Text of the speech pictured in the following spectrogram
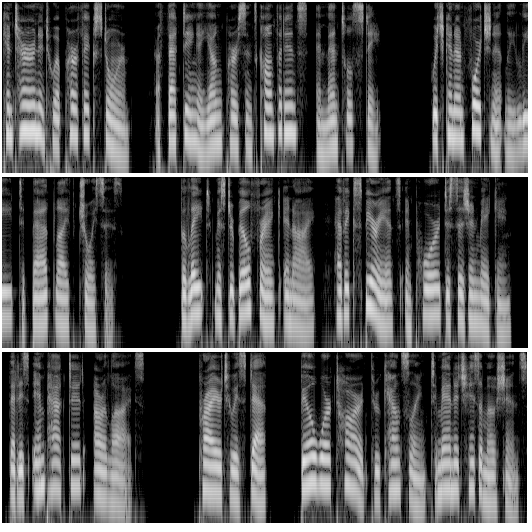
can turn into a perfect storm, affecting a young person's confidence and mental state, which can unfortunately lead to bad life choices. The late Mr. Bill Frank and I have experience in poor decision making that has impacted our lives. Prior to his death, Bill worked hard through counseling to manage his emotions,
